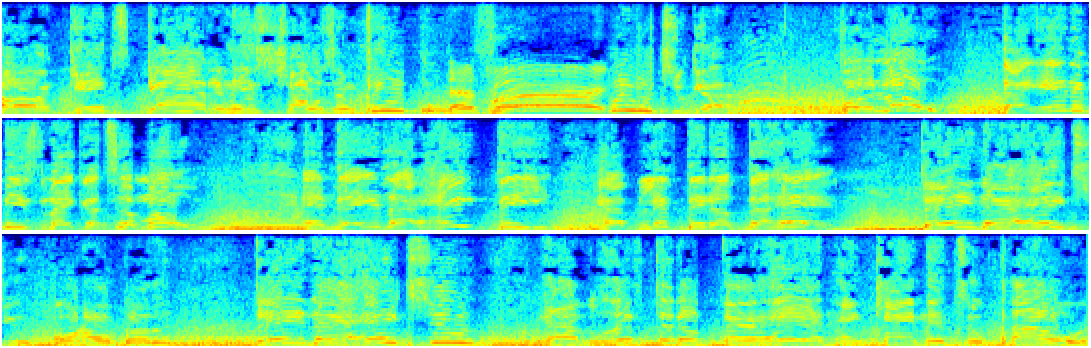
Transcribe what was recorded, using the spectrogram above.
are against God and his chosen people. That's right. Read what you got. For lo, thy enemies make a tumult, and they that hate thee have lifted up the head. They that hate you, hold on, brother. They that hate you have lifted up their head and came into power.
